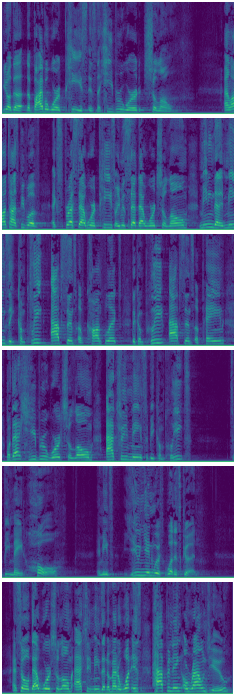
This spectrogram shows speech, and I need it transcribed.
You know, the, the Bible word peace is the Hebrew word shalom. And a lot of times people have expressed that word peace or even said that word shalom, meaning that it means the complete absence of conflict, the complete absence of pain. But that Hebrew word shalom actually means to be complete, to be made whole. It means union with what is good. And so that word shalom actually means that no matter what is happening around you,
